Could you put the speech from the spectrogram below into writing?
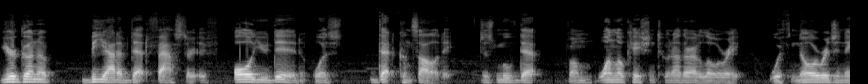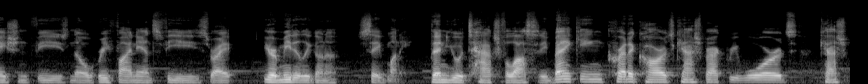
You're gonna be out of debt faster if all you did was debt consolidate. Just move debt from one location to another at a lower rate with no origination fees, no refinance fees, right? You're immediately gonna save money. Then you attach velocity banking, credit cards, cashback rewards, cash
